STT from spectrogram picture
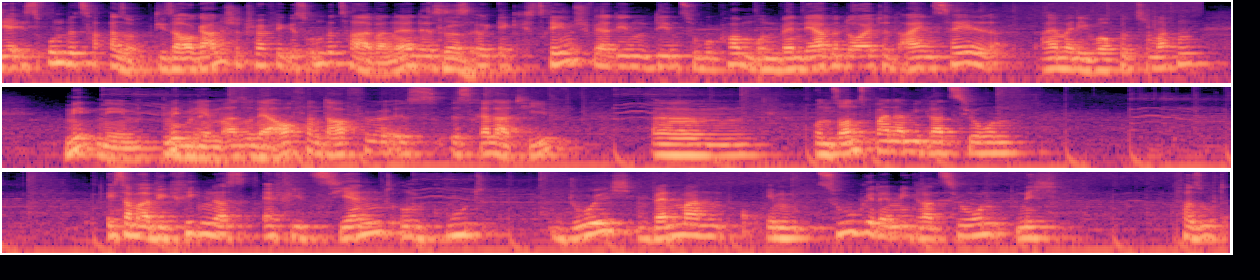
der ist unbezahlbar, also dieser organische Traffic ist unbezahlbar, ne? Das Klar. ist extrem schwer, den, den zu bekommen. Und wenn der bedeutet, einen Sale einmal die Woche zu machen, mitnehmen, mitnehmen. Also der Aufwand dafür ist, ist relativ. Ähm, und sonst bei einer Migration, ich sag mal, wir kriegen das effizient und gut durch, wenn man im Zuge der Migration nicht versucht,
